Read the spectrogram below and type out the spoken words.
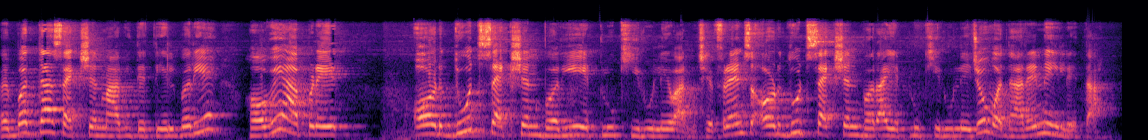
હવે બધા સેક્શનમાં આવી રીતે તેલ ભરીએ. હવે આપણે અડધું જ સેક્શન ભરીએ એટલું ખીરું લેવાનું છે. ફ્રેન્ડ્સ, અડધું જ સેક્શન ભરાય એટલું ખીરું લેજો, વધારે નહીં લેતા.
